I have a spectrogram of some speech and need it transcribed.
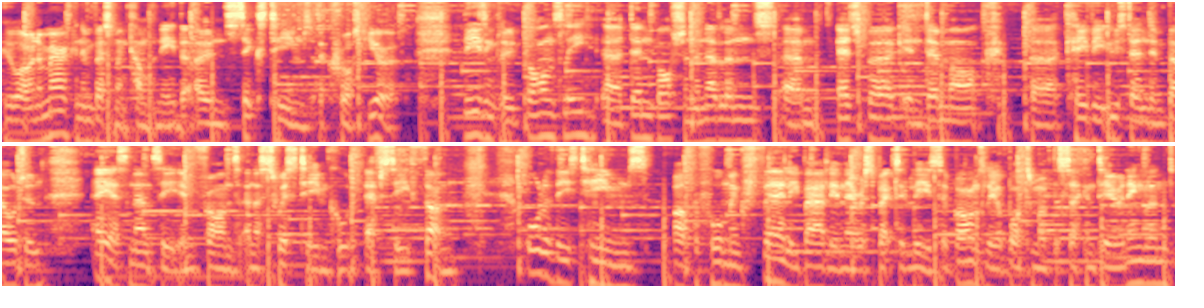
who are an American investment company that owns six teams across Europe. These include Barnsley, uh, Den Bosch in the Netherlands, um, in Denmark, uh, KV Oostend in Belgium, AS Nancy in France, and a Swiss team called FC Thun. All of these teams are performing fairly badly in their respective leagues. So Barnsley are bottom of the second tier in England,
